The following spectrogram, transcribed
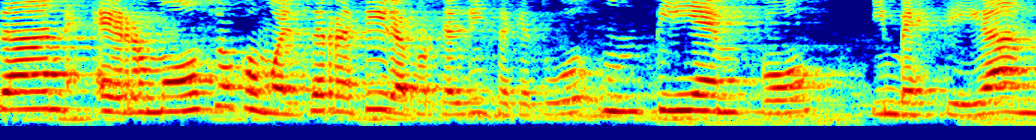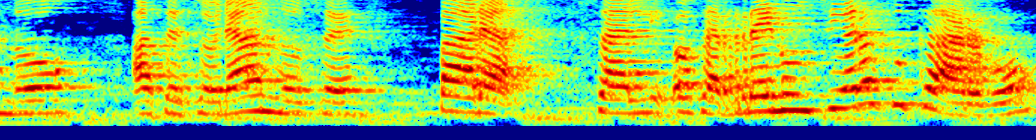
tan hermoso como él se retira, porque él dice que tuvo un tiempo investigando, asesorándose para salir, o sea, renunciar a su cargo,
